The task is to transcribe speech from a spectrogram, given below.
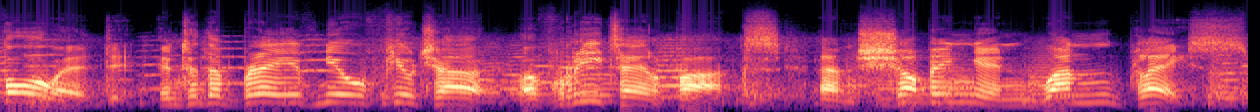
Forward into the brave new future of retail parks and shopping in one place.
